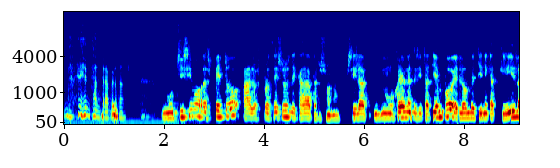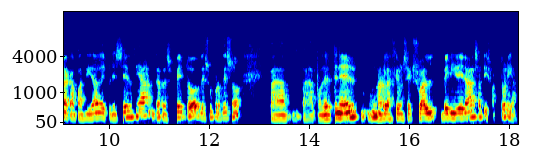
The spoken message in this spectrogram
el tantra? Perdón? Muchísimo respeto a los procesos de cada persona. Si la mujer necesita tiempo, el hombre tiene que adquirir la capacidad de presencia, de respeto de su proceso para, para poder tener una relación sexual venidera satisfactoria.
